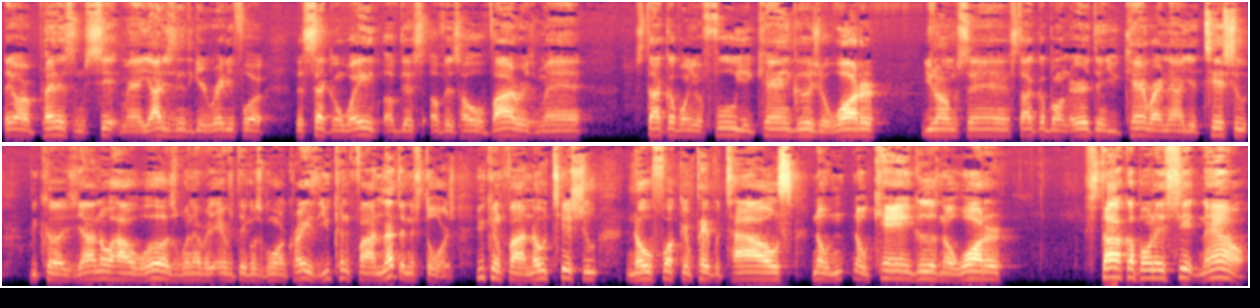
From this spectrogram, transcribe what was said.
They are planning some shit, man. Y'all just need to get ready for the second wave of this of this whole virus, man. Stock up on your food, your canned goods, your water. You know what I'm saying? Stock up on everything you can right now. Your tissue, because y'all know how it was whenever everything was going crazy. You couldn't find nothing in stores. You couldn't find no tissue, no fucking paper towels, no no canned goods, no water. Stock up on this shit now.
